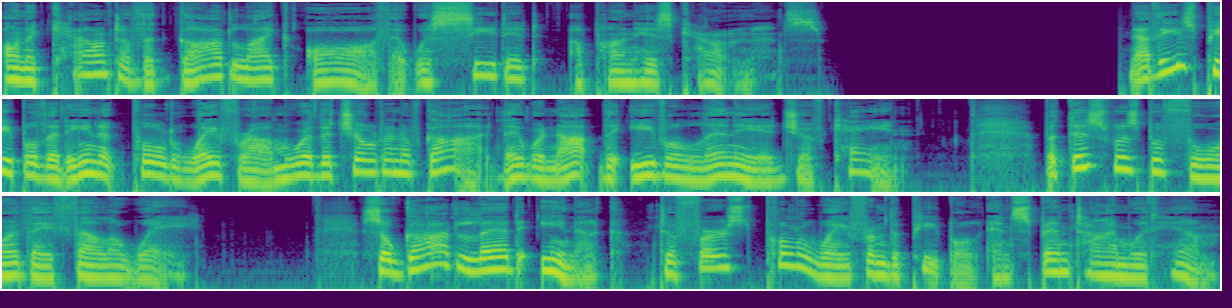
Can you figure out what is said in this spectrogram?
on account of the godlike awe that was seated upon his countenance. Now, these people that Enoch pulled away from were the children of God. They were not the evil lineage of Cain. But this was before they fell away. So God led Enoch to first pull away from the people and spend time with him.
